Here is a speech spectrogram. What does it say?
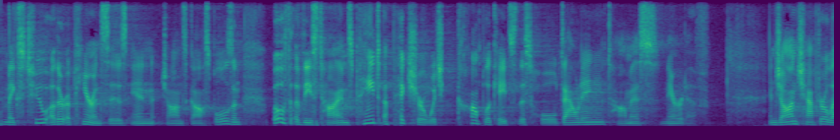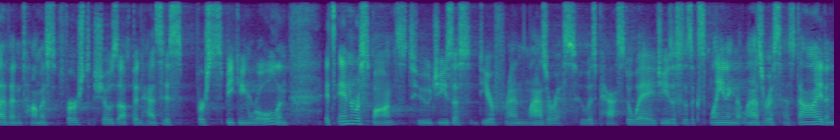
makes two other appearances in John's Gospels, and both of these times paint a picture which complicates this whole doubting Thomas narrative. In John chapter 11, Thomas first shows up and has his first speaking role, and it's in response to Jesus' dear friend Lazarus, who has passed away. Jesus is explaining that Lazarus has died, and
